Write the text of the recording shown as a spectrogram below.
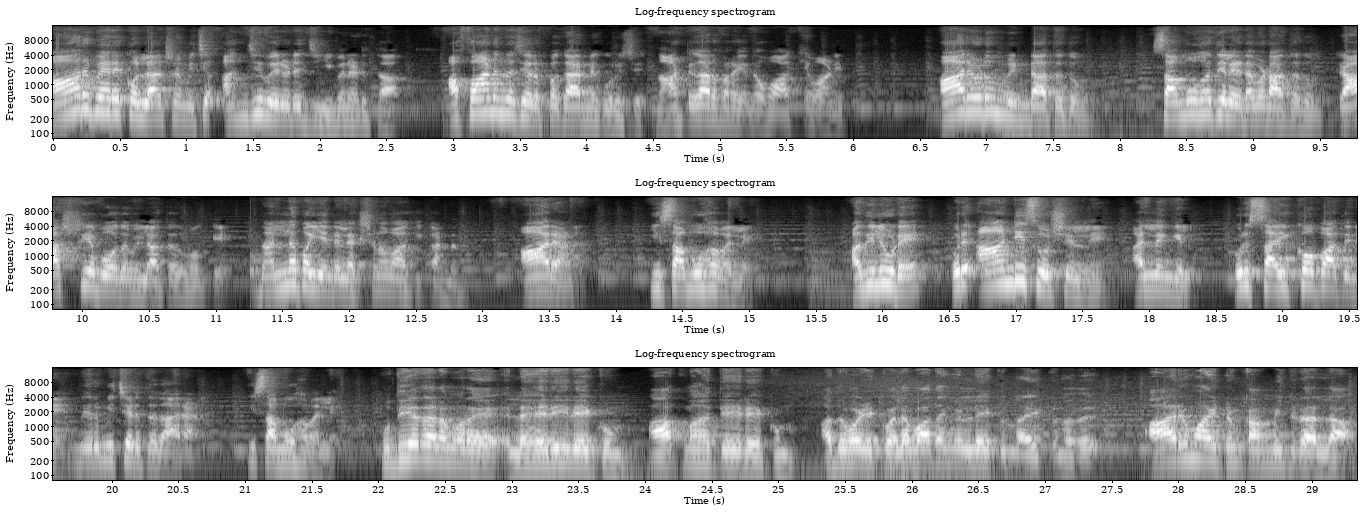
ആറു പേരെ കൊല്ലാൻ ശ്രമിച്ച് അഞ്ചു പേരുടെ ജീവനെടുത്ത അഫാൻ എന്ന ചെറുപ്പക്കാരനെ കുറിച്ച് നാട്ടുകാർ പറയുന്ന വാക്യമാണിത്. ആരോടും മിണ്ടാത്തതും സമൂഹത്തിൽ ഇടപെടാത്തതും രാഷ്ട്രീയ ബോധമില്ലാത്തതും ഒക്കെ നല്ല പയ്യന്റെ ലക്ഷണമാക്കി കണ്ടത് ആരാണ്? ഈ സമൂഹമല്ലേ? അതിലൂടെ ഒരു ആന്റി സോഷ്യലിനെ അല്ലെങ്കിൽ ഒരു സൈക്കോപാത്തിനെ നിർമ്മിച്ചെടുത്തത് ആരാണ്? ഈ സമൂഹമല്ലേ? പുതിയ തലമുറയെ ലഹരിയിലേക്കും ആത്മഹത്യയിലേക്കും അതുവഴി കൊലപാതകങ്ങളിലേക്കും നയിക്കുന്നത് ആരുമായിട്ടും കമ്മിറ്റഡ് അല്ല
